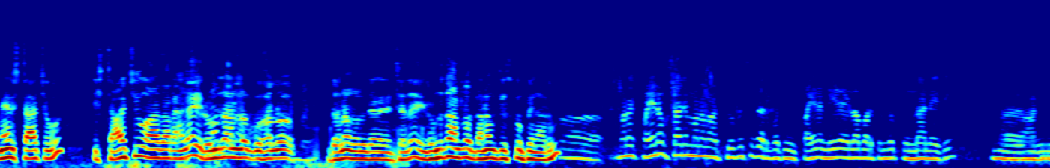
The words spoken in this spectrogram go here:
మెయిన్ స్టాచ్యూ ఈ స్టాచ్యూ ఆధారంగా ఈ రెండు దాంట్లో గుహలో ధనం ఉంది అనేది చదివా. ఈ రెండు దాంట్లో ధనం తీసుకొని పోయినారు ఆ, మనకు పైన ఒకసారి మనం అది చూపిస్తే సరిపోతుంది. పైన నీడ ఎలా పడుతుందో కుండ అనేది. అండ.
